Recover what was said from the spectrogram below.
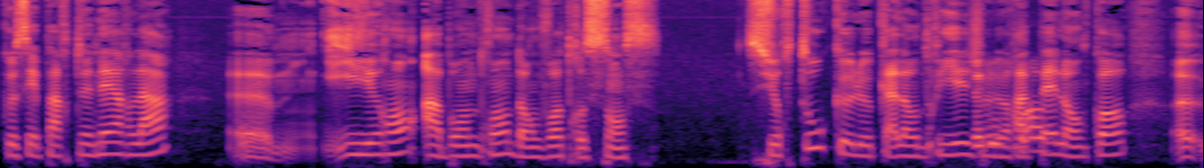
que ces partenaires-là euh, iront, abonderont dans votre sens? Surtout que le calendrier, je le rappelle encore, euh,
